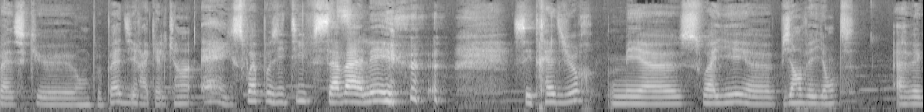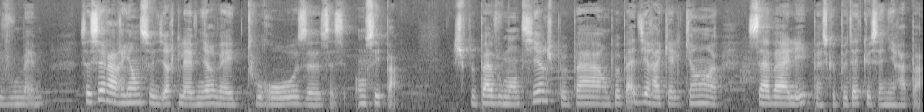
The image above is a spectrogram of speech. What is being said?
Parce que on peut pas dire à quelqu'un Hey, sois positif, ça va aller C'est très dur, mais euh, soyez euh, bienveillante avec vous-même. Ça sert à rien de se dire que l'avenir va être tout rose, on sait pas. Je peux pas vous mentir, pas, on peut pas dire à quelqu'un euh, ça va aller parce que peut-être que ça n'ira pas.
